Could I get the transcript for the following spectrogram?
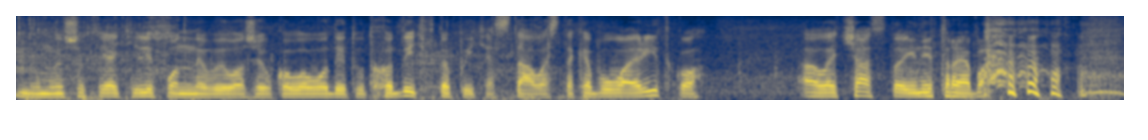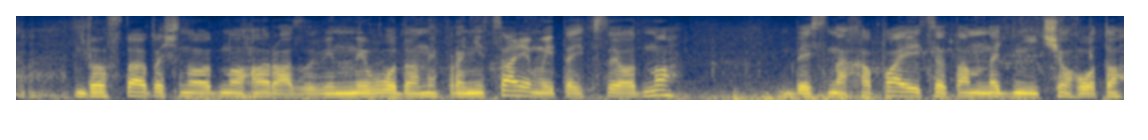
Думаю, що це я телефон не виложив коло води тут ходить, втопить, а сталося. Таке буває рідко, але часто і не треба. Достаточно одного разу. Він не водонепроницаємий, та й все одно десь нахапається там на дні чого-то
